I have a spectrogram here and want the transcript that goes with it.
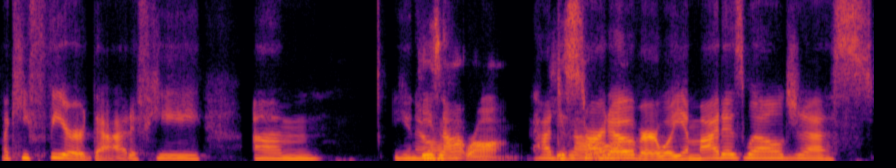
like he feared that if he um you know he's not wrong. had He's to start over. Well, you might as well just,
